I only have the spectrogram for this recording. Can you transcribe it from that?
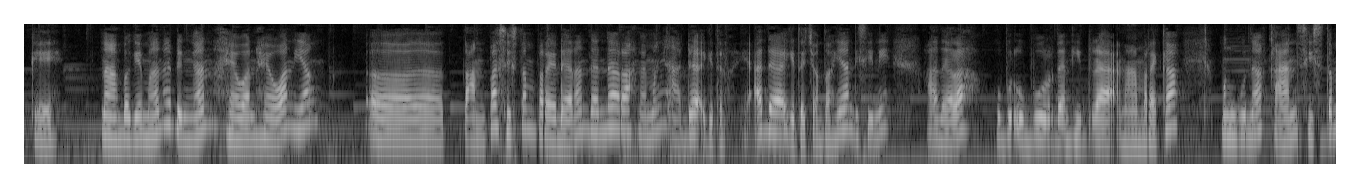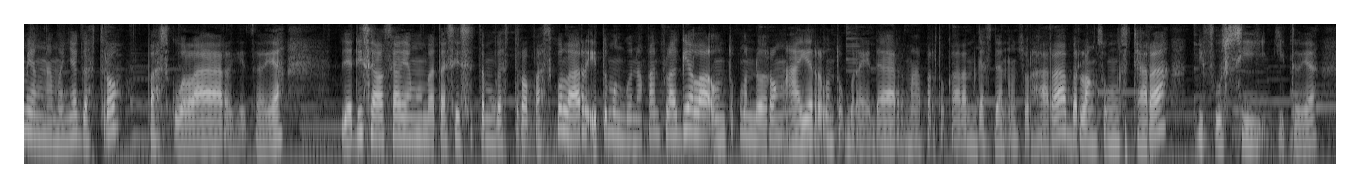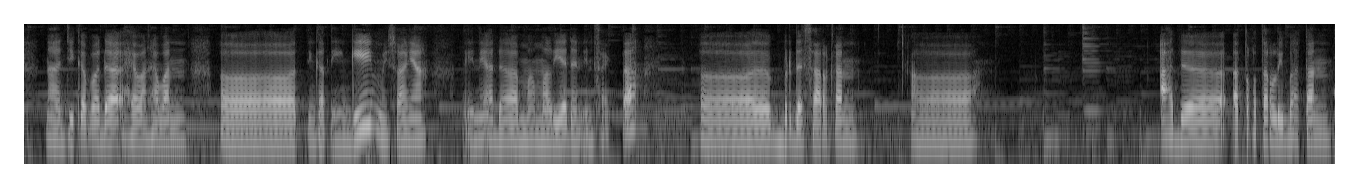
Oke. Nah, bagaimana dengan hewan-hewan yang Uh, tanpa sistem peredaran dan darah memangnya ada gitu ya ada gitu contohnya di sini adalah ubur-ubur dan hidra nah mereka menggunakan sistem yang namanya gastrovaskular gitu ya jadi sel-sel yang membatasi sistem gastrovaskular itu menggunakan flagela untuk mendorong air untuk beredar. Nah, pertukaran gas dan unsur hara berlangsung secara difusi gitu ya. Nah, jika pada hewan-hewan e, tingkat tinggi, misalnya ini ada mamalia dan insekta, uh, berdasarkan uh, ada atau keterlibatan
